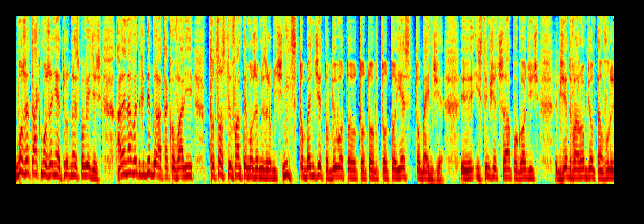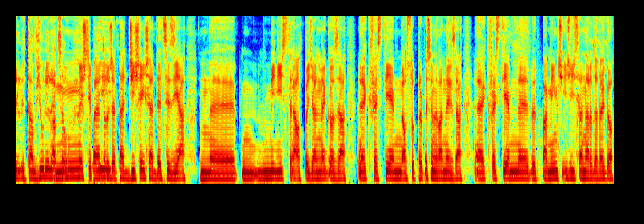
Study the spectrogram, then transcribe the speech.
Może tak, może nie, trudno jest powiedzieć. Ale nawet gdyby atakowali, to co z tym fantem możemy zrobić? Nic. To będzie, to było, to, to, to, to, to jest, to będzie. Y, I z tym się trzeba pogodzić. Gdzie drwa robią, tam, wury, tam wióry lecą. myśli pan, I- że ta dzisiejsza decyzja m, e, m, ministra odpowiedzialnego za e, kwestie osób represjonowanych, za e, e, pamięci i dziedzictwa narodowego,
